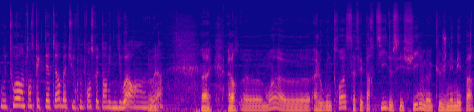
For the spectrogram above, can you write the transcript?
où toi, en tant que spectateur, bah tu comprends ce que tu as envie d'y voir. hein, Ouais. Voilà. Alors, euh, moi, euh, Halloween 3, ça fait partie de ces films que je n'aimais pas.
